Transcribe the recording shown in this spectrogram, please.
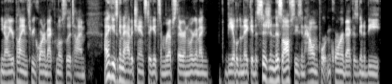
You know, you're playing three cornerbacks most of the time. I think he's going to have a chance to get some reps there, and we're going to be able to make a decision this offseason how important cornerback is going to be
